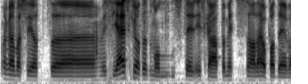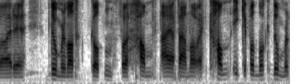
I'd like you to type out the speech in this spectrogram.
da kan jeg bare si at uh, hvis jeg skulle hatt et monster i skapet mitt, så hadde jeg håpa at det var uh, dumlemaskotten, for han er jeg fan av. og Jeg kan ikke få nok dumle,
